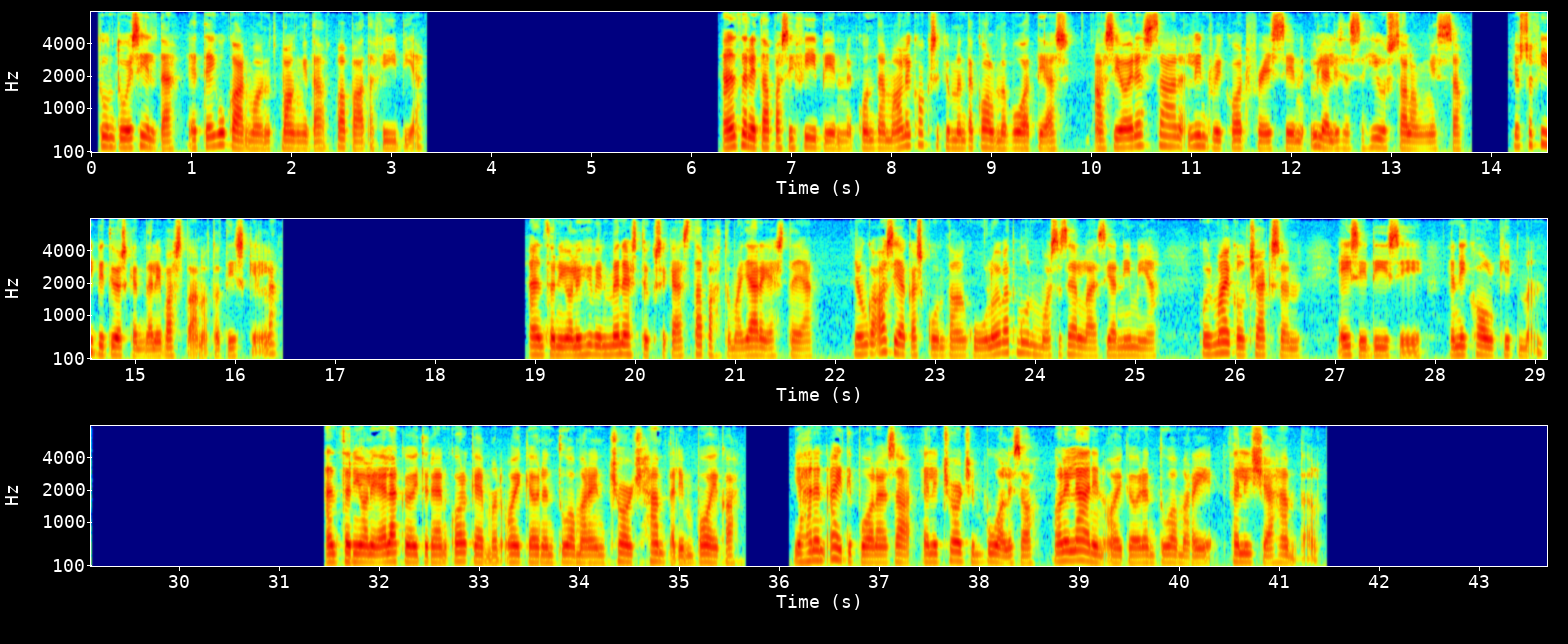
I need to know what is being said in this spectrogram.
Tuntui siltä, ettei kukaan voinut vangita vapaata Phoebeä. Anthony tapasi Phoeben, kun tämä oli 23-vuotias, asioidessaan Lindry Godfreysin ylellisessä hiussalongissa, jossa Phoebe työskenteli vastaanottotiskillä. Anthony oli hyvin menestyksekäs tapahtumajärjestäjä, jonka asiakaskuntaan kuuluivat muun muassa sellaisia nimiä kuin Michael Jackson, ACDC ja Nicole Kidman. Anthony oli eläköityneen korkeimman oikeuden tuomarin George Hampelin poika, ja hänen äitipuolensa eli Georgin puoliso oli läänin oikeuden tuomari Felicia Hampel.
